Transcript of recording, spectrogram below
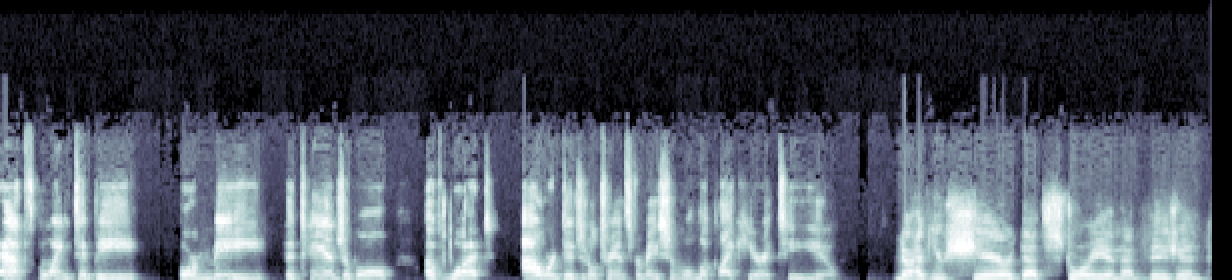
that's going to be for me the tangible of what our digital transformation will look like here at tu no, have you shared that story and that vision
